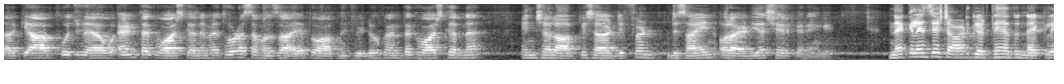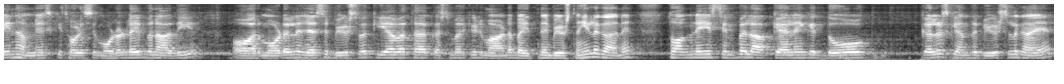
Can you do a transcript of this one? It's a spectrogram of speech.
ताकि आपको जो है वो एंड तक वॉच करने में थोड़ा सा मज़ा आए। तो आपने वीडियो को एंड तक वॉच करना है। इन आपके साथ डिफरेंट डिज़ाइन और आइडिया शेयर करेंगे। नेक लाइन से स्टार्ट करते हैं तो नेक लाइन हमने इसकी थोड़ी सी मॉडल टाइप बना दी है। और मॉडल ने जैसे बीट्स वर्क किया हुआ था कस्टमर की डिमांड है भाई इतने बीट्स नहीं लगाने तो हमने ये सिंपल आप कह लें कि दो कलर्स के अंदर बीट्स लगाए हैं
